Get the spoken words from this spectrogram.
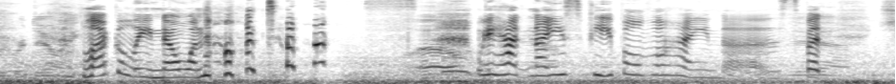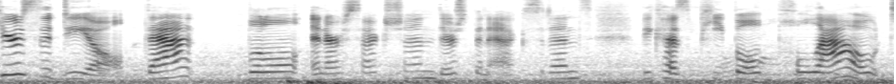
we were doing. Luckily, no one honked We had nice people behind us. But here's the deal that little intersection, there's been accidents because people pull out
